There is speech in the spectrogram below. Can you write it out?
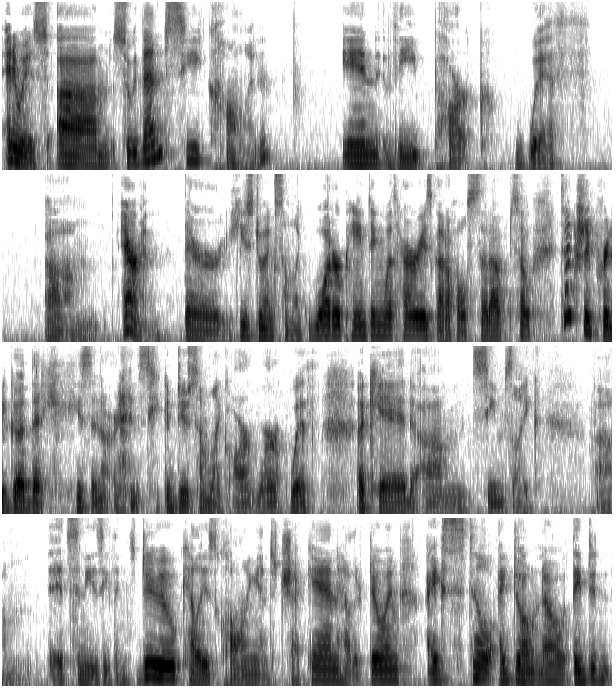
anyways um so we then see colin in the park with um Erin there he's doing some like water painting with her he's got a whole setup so it's actually pretty good that he's an artist he could do some like artwork with a kid um seems like um it's an easy thing to do. Kelly's calling in to check in how they're doing. I still I don't know. They didn't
